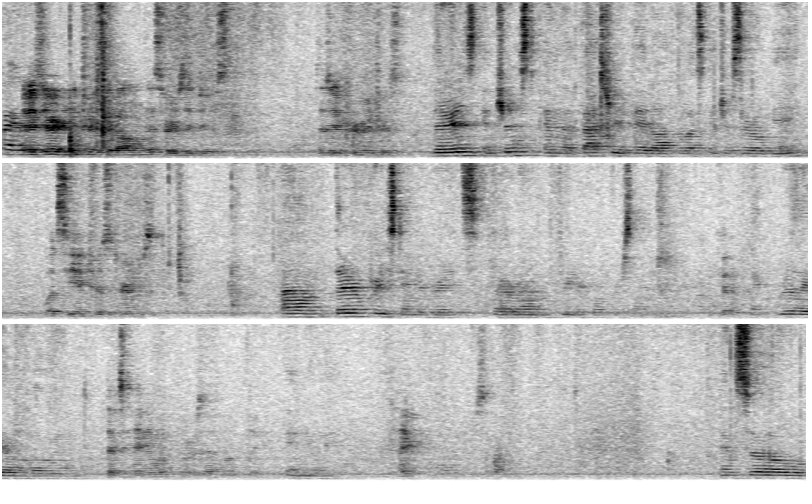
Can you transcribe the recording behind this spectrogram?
Or- is there an interest at all in this, or is it just, does it accrue interest? There is interest, and the faster you pay it off, the less interest there will be. What's the interest terms? Um, they're pretty standard rates. They're around three to four percent, Okay. like really on the low end That's annually, or is that monthly? annually. Okay. And so,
